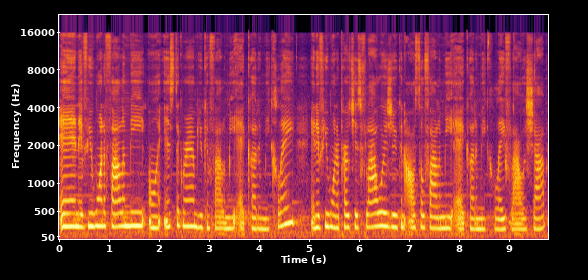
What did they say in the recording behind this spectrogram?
And if you want to follow me on Instagram, you can follow me at Cuttle Me Clay. And if you want to purchase flowers, you can also follow me at Cuttle Me Clay Flower Shop.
